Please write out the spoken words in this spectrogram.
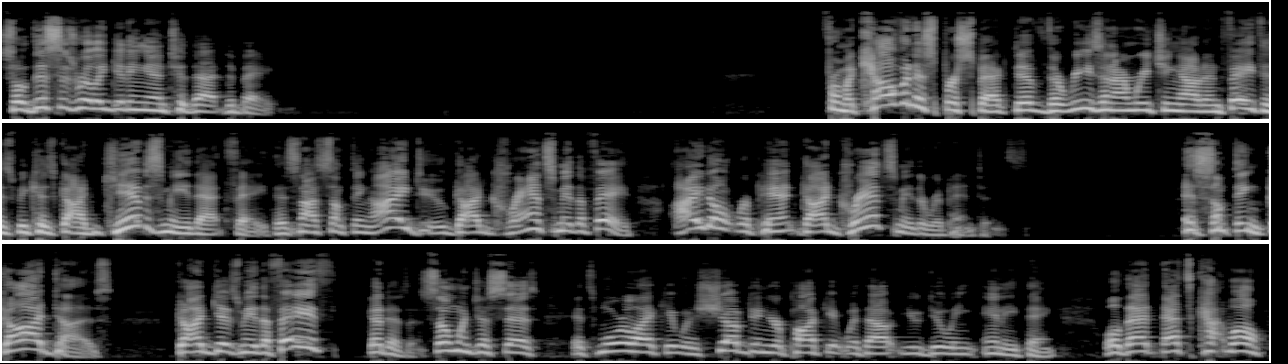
So this is really getting into that debate. From a Calvinist perspective, the reason I'm reaching out in faith is because God gives me that faith. It's not something I do. God grants me the faith. I don't repent. God grants me the repentance. It's something God does. God gives me the faith. God doesn't. Someone just says it's more like it was shoved in your pocket without you doing anything. Well, that that's kind, well,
